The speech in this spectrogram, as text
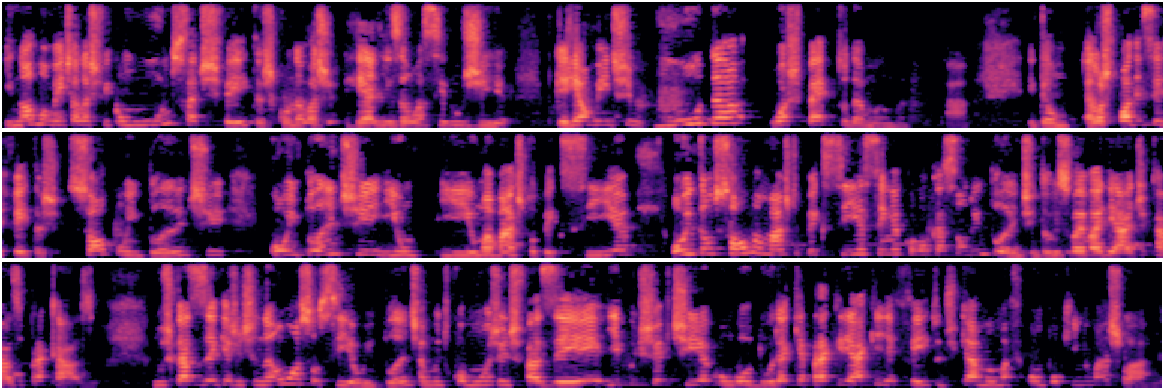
E normalmente elas ficam muito satisfeitas quando elas realizam a cirurgia, porque realmente muda o aspecto da mama. Tá? Então, elas podem ser feitas só com implante, com implante e, um, e uma mastopexia, ou então só uma mastopexia sem a colocação do implante. Então, isso vai variar de caso para caso. Nos casos em que a gente não associa o implante, é muito comum a gente fazer lipoenxertia com gordura, que é para criar aquele efeito de que a mama ficou um pouquinho mais larga.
